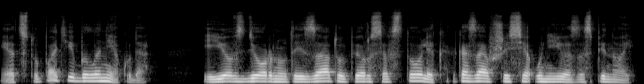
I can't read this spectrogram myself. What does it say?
И отступать ей было некуда. Ее вздернутый зад уперся в столик, оказавшийся у нее за спиной.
